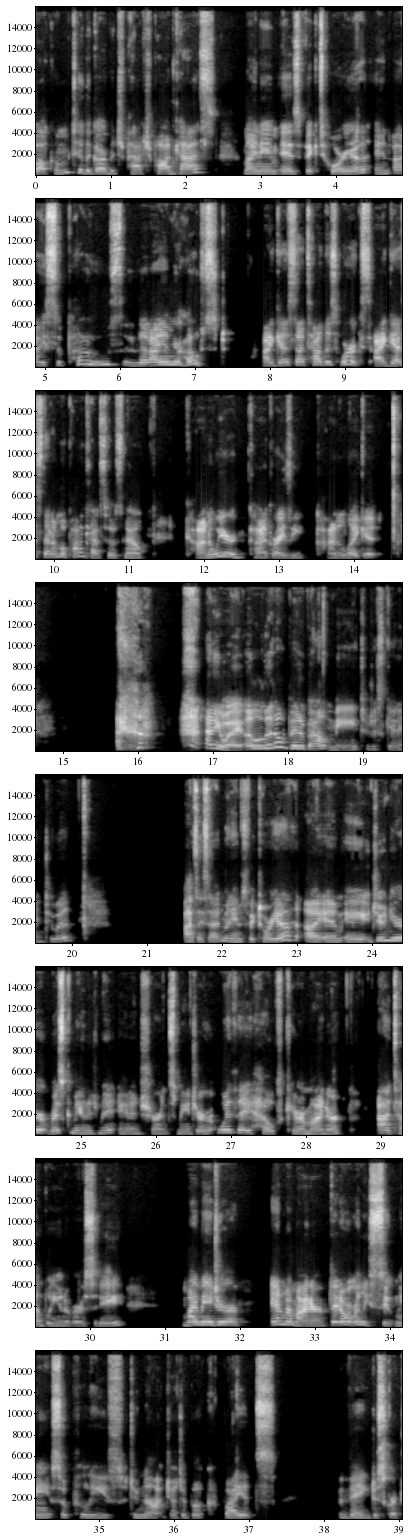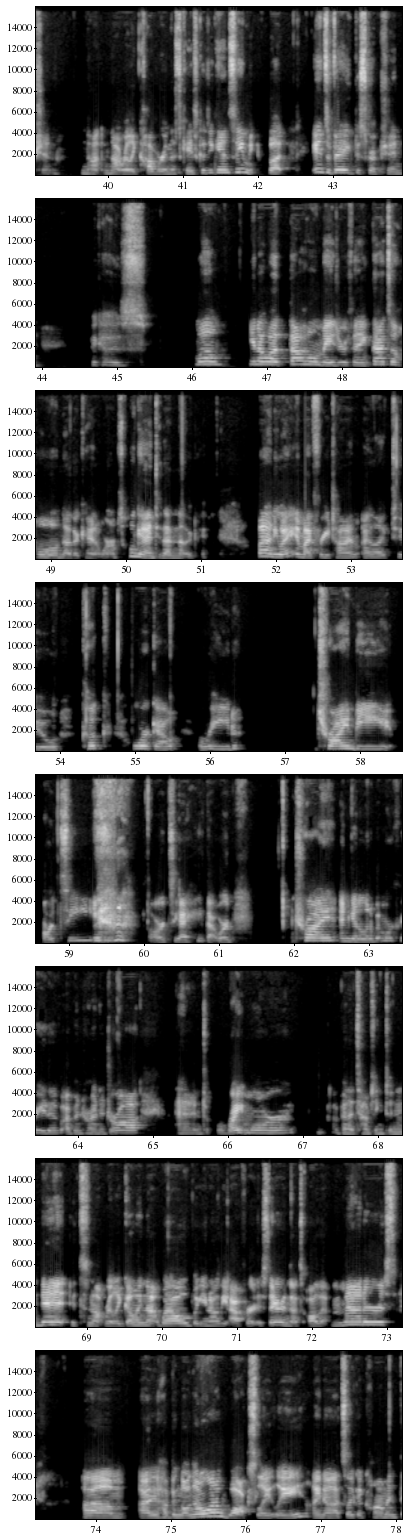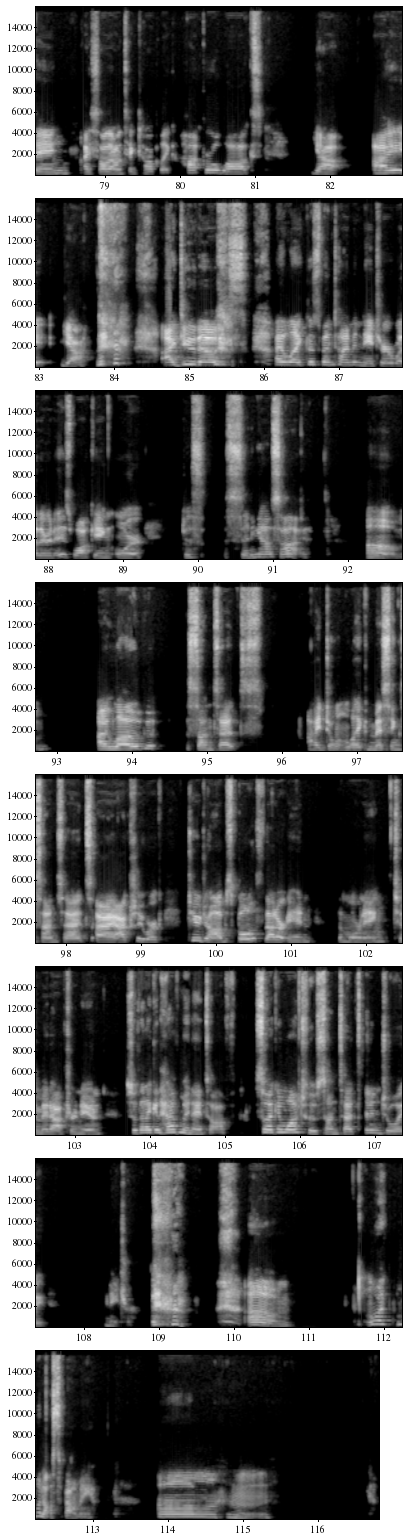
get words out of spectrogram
Welcome to the Garbage Patch Podcast. My name is Victoria, and I suppose that I am your host. I guess that's how this works. I guess that I'm a podcast host now. Kind of weird, kind of crazy, kind of like it. anyway, a little bit about me to just get into it. As I said, my name is Victoria. I am a junior risk management and insurance major with a healthcare minor at Temple University. My major and my minor, they don't really suit me, so please do not judge a book by its vague description. Not not really cover in this case because you can't see me, but it's vague description because well, you know what? That whole major thing, that's a whole another can of worms. We'll get into that another day. But anyway, in my free time, I like to cook, work out, read, try and be artsy. artsy, I hate that word. Try and get a little bit more creative. I've been trying to draw and write more. I've been attempting to knit. It's not really going that well, but you know, the effort is there and that's all that matters. Um, I have been going on a lot of walks lately. I know that's like a common thing. I saw that on TikTok, like hot girl walks. Yeah, I, yeah, I do those. I like to spend time in nature, whether it is walking or just sitting outside. Um, I love sunsets. I don't like missing sunsets. I actually work two jobs, both that are in the morning to mid afternoon so that I can have my nights off, so I can watch those sunsets and enjoy nature. um, what what else about me? Um, hmm.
